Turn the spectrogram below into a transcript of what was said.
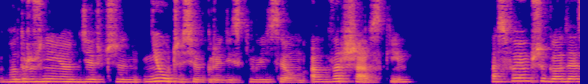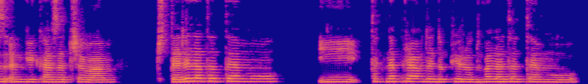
w odróżnieniu od dziewczyn nie uczę się w Grodziskim Liceum, a w warszawskim. A swoją przygodę z MGK zaczęłam 4 lata temu i tak naprawdę dopiero 2 lata temu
